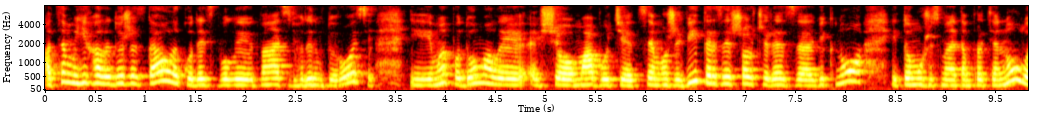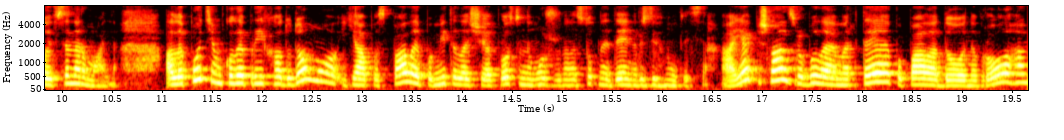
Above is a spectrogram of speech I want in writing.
А це ми їхали дуже здалеку, десь були 12 годин в дорозі, і ми подумали, що, мабуть, це може вітер зайшов через е, вікно, і тому щось мене там протягнуло, і все нормально. Але потім, коли я приїхала додому, я поспала і помітила, що я просто не можу на наступний день розігнутися. А я пішла, зробила МРТ, попала до невролога.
